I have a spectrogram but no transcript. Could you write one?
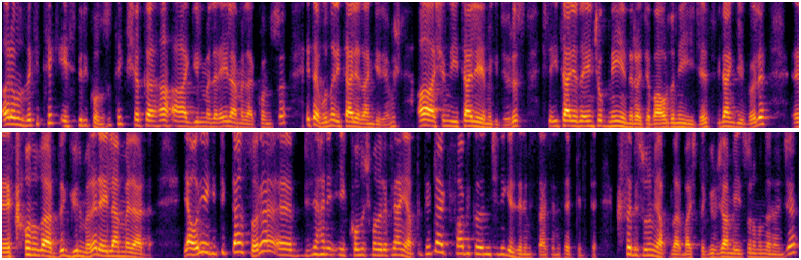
aramızdaki tek espri konusu, tek şaka, ha ha gülmeler, eğlenmeler konusu. E tabi bunlar İtalya'dan geliyormuş. Aa şimdi İtalya'ya mı gidiyoruz? İşte İtalya'da en çok ne yenir acaba? Orada ne yiyeceğiz? Filan gibi böyle e, konulardı, gülmeler, eğlenmelerdi. Ya oraya gittikten sonra e, bizi hani ilk konuşmaları falan yaptık. Dediler ki fabrikaların içini gezelim isterseniz hep birlikte. Kısa bir sunum yaptılar başta Gürcan Bey'in sunumundan önce.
